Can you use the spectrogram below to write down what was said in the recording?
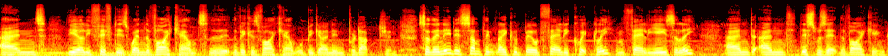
and the early 50s when the Viscount, the, the Vickers Viscount, would be going in production. So they needed something they could build fairly quickly and fairly easily, and, and this was it, the Viking.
